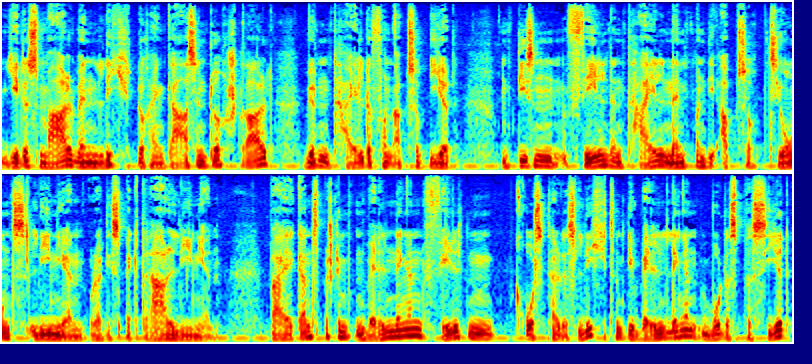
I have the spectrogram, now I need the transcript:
Jedes Mal, wenn Licht durch ein Gas hindurchstrahlt, wird ein Teil davon absorbiert. Und diesen fehlenden Teil nennt man die Absorptionslinien oder die Spektrallinien. Bei ganz bestimmten Wellenlängen fehlt ein großer Teil des Lichts und die Wellenlängen, wo das passiert,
